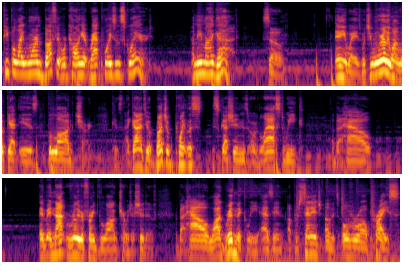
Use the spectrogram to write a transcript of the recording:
People like Warren Buffett were calling it rat poison squared. I mean, my God. So, anyways, what you really want to look at is the log chart. Because I got into a bunch of pointless discussions over the last week about how, and, not really referring to the log chart, which I should have, about how logarithmically, as in a percentage of its overall price,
